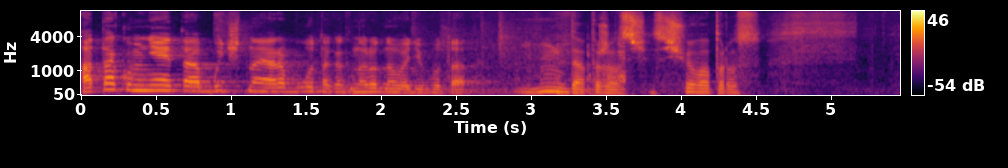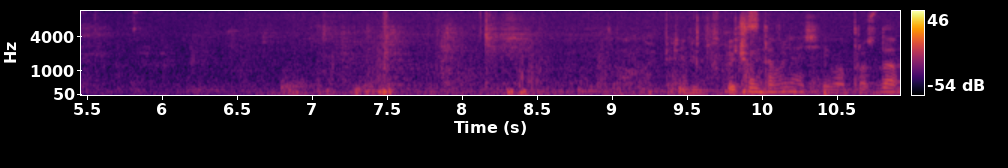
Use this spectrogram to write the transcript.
А так у меня это обычная работа как народного депутата. Да, пожалуйста, сейчас еще вопрос. Вставляй свой вопрос, да.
